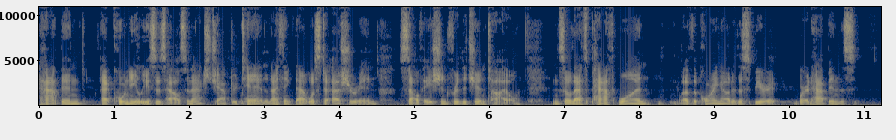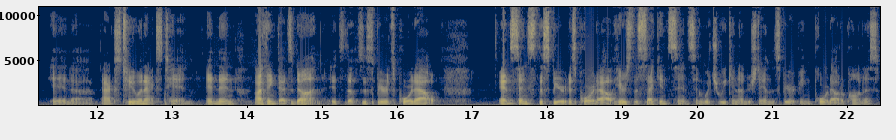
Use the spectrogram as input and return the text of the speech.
happened at Cornelius's house in Acts chapter 10 and I think that was to usher in salvation for the gentile. And so that's path 1 of the pouring out of the spirit where it happens in uh, Acts 2 and Acts 10. And then I think that's done. It's the, the spirit's poured out. And since the spirit is poured out, here's the second sense in which we can understand the spirit being poured out upon us.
